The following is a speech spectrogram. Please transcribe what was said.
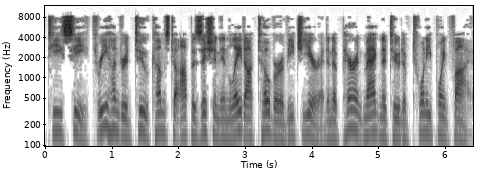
TC302 comes to opposition in late October of each year at an apparent magnitude of 20.5.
